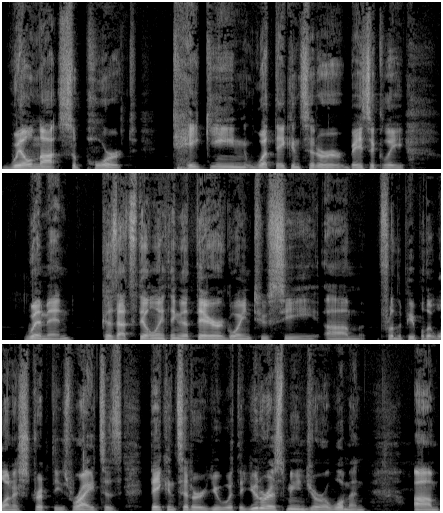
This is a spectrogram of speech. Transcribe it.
will not support taking what they consider basically women because that's the only thing that they're going to see um, from the people that want to strip these rights is they consider you with a uterus means you're a woman um,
